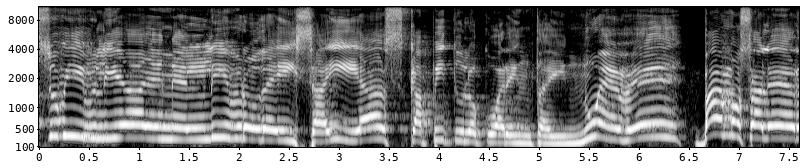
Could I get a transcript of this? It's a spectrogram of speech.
su Biblia en el libro de Isaías, capítulo 49. Vamos a leer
